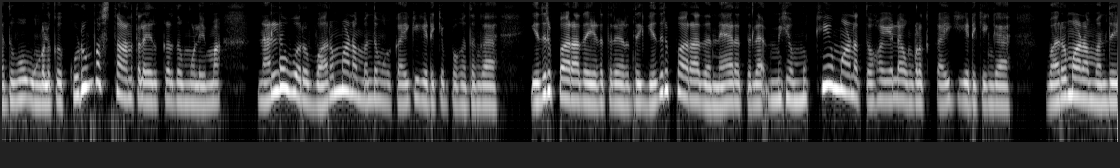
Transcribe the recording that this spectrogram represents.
அதுவும் உங்களுக்கு குடும்பஸ்தானத்தில் இருக்கிறது மூலியமாக நல்ல ஒரு வருமானம் வந்து உங்கள் கைக்கு கிடைக்க போகுதுங்க. எதிர்பாராத இடத்துல இருந்து எதிர்பாராத நேரத்தில் மிக முக்கியமான தொகையில் உங்களுக்கு கைக்கு கிடைக்குங்க வருமானம் வந்து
